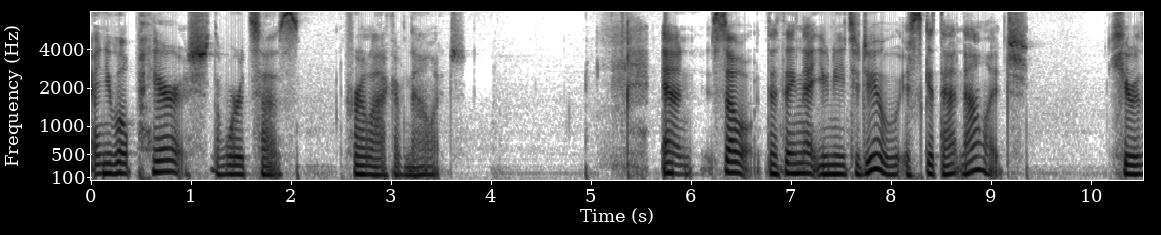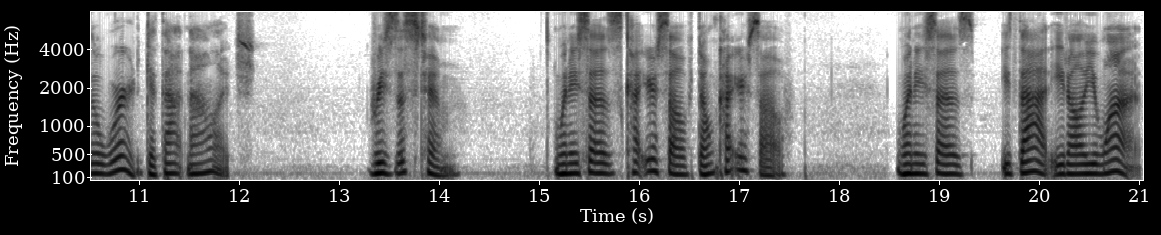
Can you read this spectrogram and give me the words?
And you will perish, the word says, for lack of knowledge. And so the thing that you need to do is get that knowledge. Hear the word, get that knowledge. Resist him. When he says, cut yourself, don't cut yourself. When he says, eat that, eat all you want,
